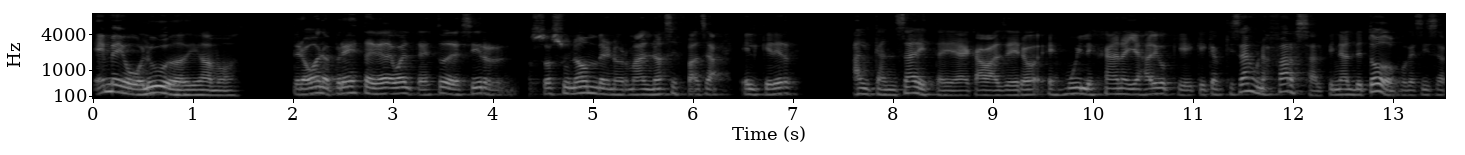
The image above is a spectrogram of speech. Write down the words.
es medio boludo, digamos. Pero bueno, pero esta idea de vuelta, esto de decir, sos un hombre normal, no hace falta, el querer alcanzar esta idea de caballero es muy lejana y es algo que, que- quizás es una farsa al final de todo, porque si se,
